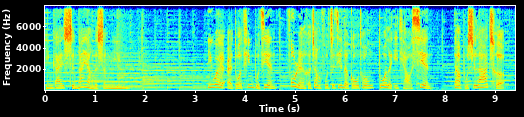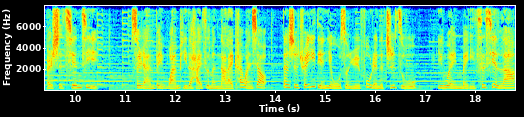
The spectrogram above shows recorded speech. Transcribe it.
应该是那样的声音。因为耳朵听不见，妇人和丈夫之间的沟通多了一条线，那不是拉扯，而是牵系。虽然被顽皮的孩子们拿来开玩笑，但是却一点也无损于妇人的知足，因为每一次线拉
